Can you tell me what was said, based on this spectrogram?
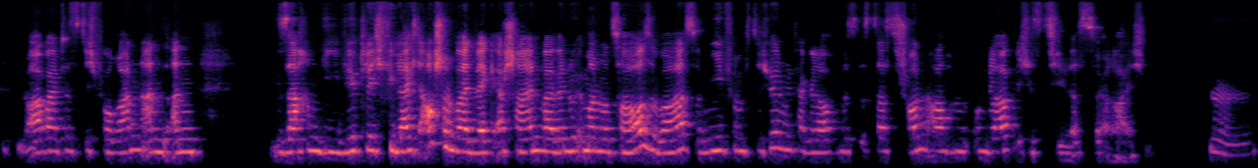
Du mhm. arbeitest dich voran an, an Sachen, die wirklich vielleicht auch schon weit weg erscheinen, weil wenn du immer nur zu Hause warst und nie 50 Höhenmeter gelaufen bist, ist das schon auch ein unglaubliches Ziel, das zu erreichen. Mhm.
